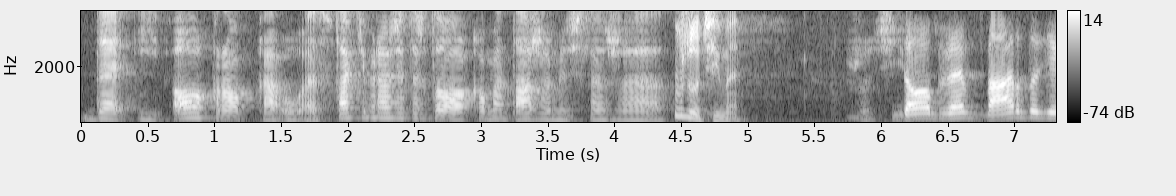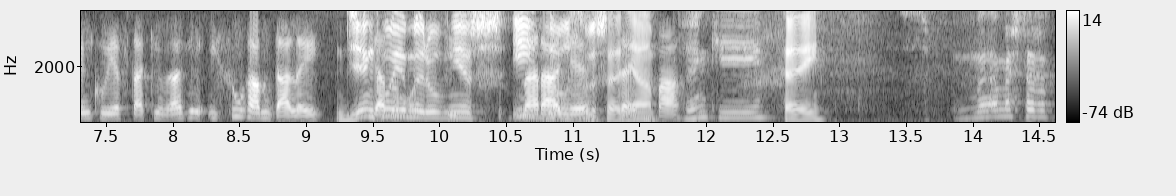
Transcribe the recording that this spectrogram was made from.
D I O.us. W takim razie też do komentarzy myślę, że Wrzucimy. rzuci. Dobrze, bardzo dziękuję w takim razie i słucham dalej. Dziękujemy wiadomości. również i Na do razie, usłyszenia. Dzięki. Hej. No ja myślę, że to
